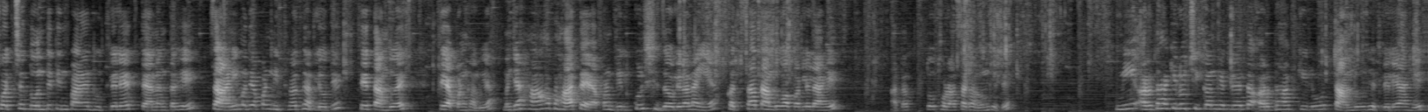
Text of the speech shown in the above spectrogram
स्वच्छ दोन ते तीन पाण्यात धुतलेले आहेत. त्यानंतर हे चाळणीमध्ये आपण निथळत घातले होते. ते तांदूळ आहेत ते आपण घालूया. म्हणजे हा हा भात आहे आपण बिलकुल शिजवलेला नाही आहे कच्चा तांदूळ वापरलेला आहे. आता तो थोडासा घालून घेते. मी अर्धा किलो चिकन घेतलेलं तर अर्धा किलो तांदूळ घेतलेले आहेत.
